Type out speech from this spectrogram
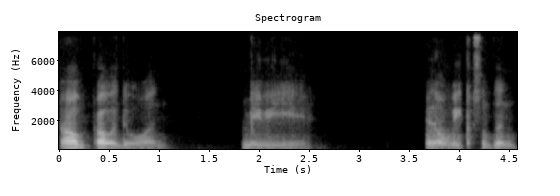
I'll probably do one, maybe in a week or something.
